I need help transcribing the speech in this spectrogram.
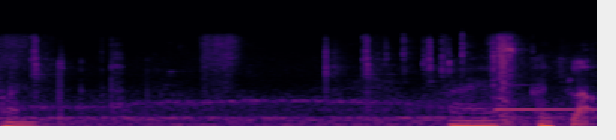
und weiß und blau.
